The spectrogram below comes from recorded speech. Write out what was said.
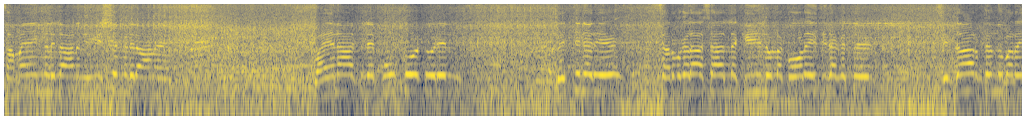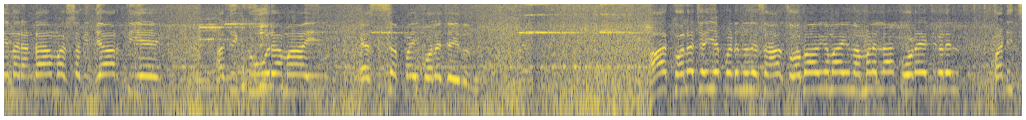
സമയങ്ങളിലാണ് നിമിഷങ്ങളിലാണ് വയനാട്ടിലെ പൂക്കോട്ടൂരിൽ വെറ്റിനറി സർവകലാശാലയുടെ കീഴിലുള്ള കോളേജിനകത്ത് സിദ്ധാർത്ഥ് എന്ന് പറയുന്ന രണ്ടാം വർഷ വിദ്യാർത്ഥിയെ അതിക്രൂരമായി എസ് എഫ് ഐ കൊല ചെയ്തത്. ആ കൊല ചെയ്യപ്പെടുന്നത് സ്വാഭാവികമായും നമ്മളെല്ലാം കോളേജുകളിൽ പഠിച്ച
